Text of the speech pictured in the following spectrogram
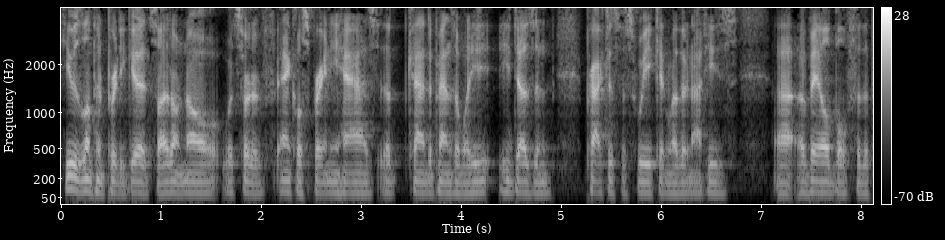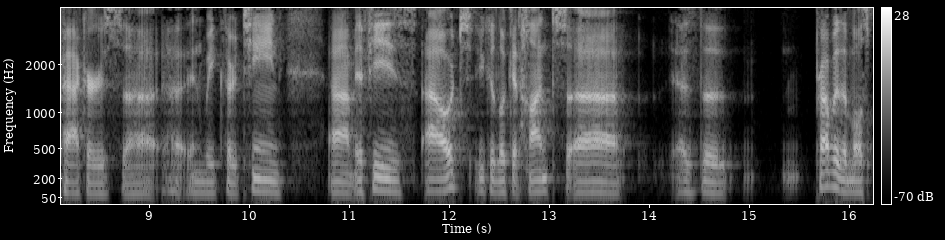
he was limping pretty good. So I don't know what sort of ankle sprain he has. It kind of depends on what he, he does in practice this week and whether or not he's uh, available for the Packers uh, uh, in Week 13. Um, if he's out, you could look at Hunt uh, as the probably the most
